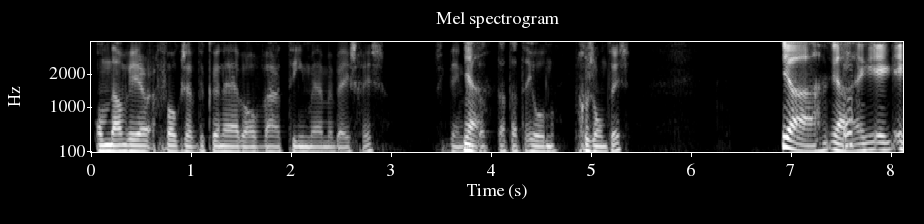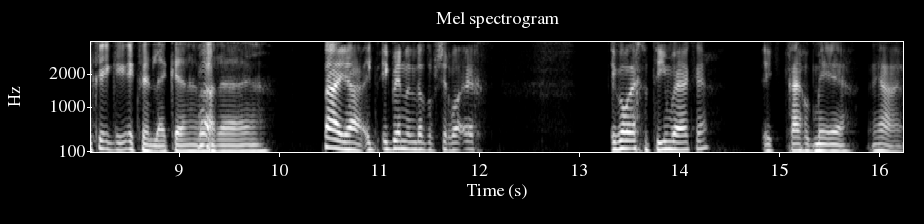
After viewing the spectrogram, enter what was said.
Om dan weer focus op te kunnen hebben op waar het team eh, mee bezig is. Dus ik denk Ja. dat, dat dat heel gezond is. ja, ja ik, ik, ik, ik, ik vind het lekker. Maar eh, Nou ja, ik, ik ben in dat op zich wel echt... Ik wil echt een team werken. Ik krijg ook meer, ja,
